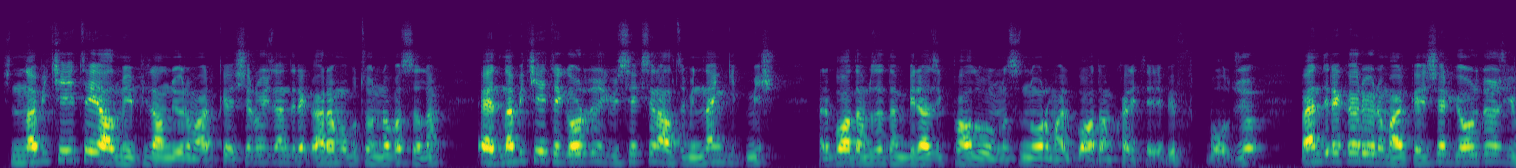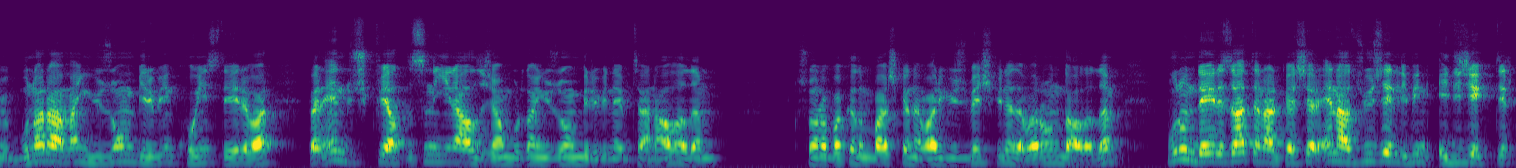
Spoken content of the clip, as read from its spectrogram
Şimdi Nabi Keita'yı almayı planlıyorum arkadaşlar. O yüzden direkt arama butonuna basalım. Evet Nabi Keita gördüğünüz gibi 86 binden gitmiş. Hani bu adam zaten birazcık pahalı olması normal. Bu adam kaliteli bir futbolcu. Ben direkt arıyorum arkadaşlar. Gördüğünüz gibi buna rağmen 111 bin coins değeri var. Ben en düşük fiyatlısını yine alacağım. Buradan 111 bine bir tane alalım. Sonra bakalım başka ne var. 105 bine de var onu da alalım. Bunun değeri zaten arkadaşlar en az 150 bin edecektir.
